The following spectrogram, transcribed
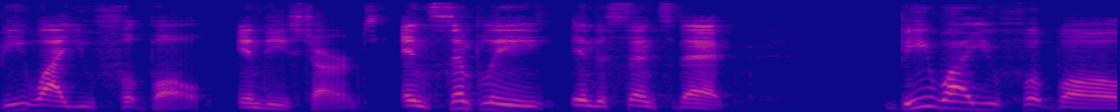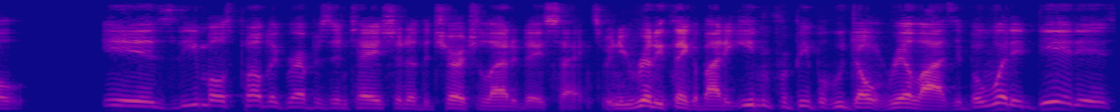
BYU football in these terms, and simply in the sense that BYU football is the most public representation of the Church of Latter day Saints when you really think about it, even for people who don't realize it. But what it did is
